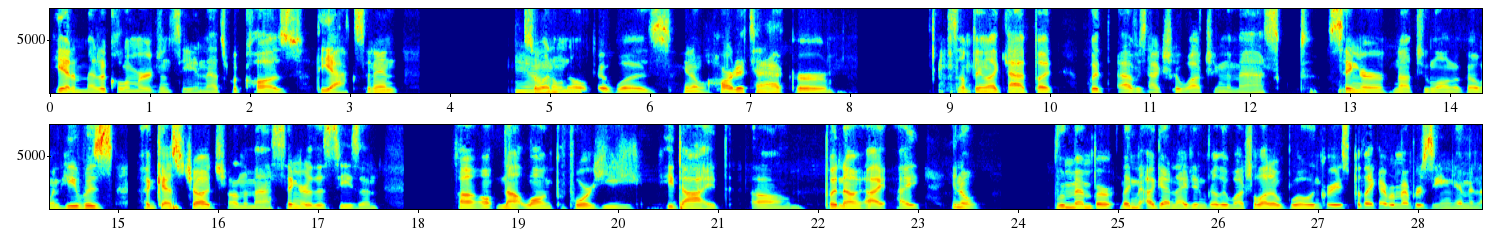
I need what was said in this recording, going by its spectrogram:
he had a medical emergency and that's what caused the accident. Yeah. So I don't know if it was, you know, a heart attack or something like that. But with I was actually watching The Singer not too long ago, and he was a guest judge on The Masked Singer this season. Uh, not long before he he died. Um, but no, I I you know remember like again I didn't really watch a lot of Will and Grace, but like I remember seeing him in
